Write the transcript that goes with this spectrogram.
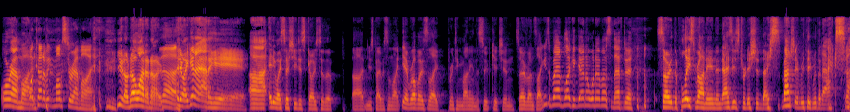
or am I? What kind of a mobster am I? you don't know. I don't know. Anyway, get out of here. Uh, anyway, so she just goes to the. Uh, newspapers and like, yeah, Robbo's like printing money in the soup kitchen. So everyone's like, he's a bad bloke again or whatever. So they have to. so the police run in, and as is tradition, they smash everything with an axe.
